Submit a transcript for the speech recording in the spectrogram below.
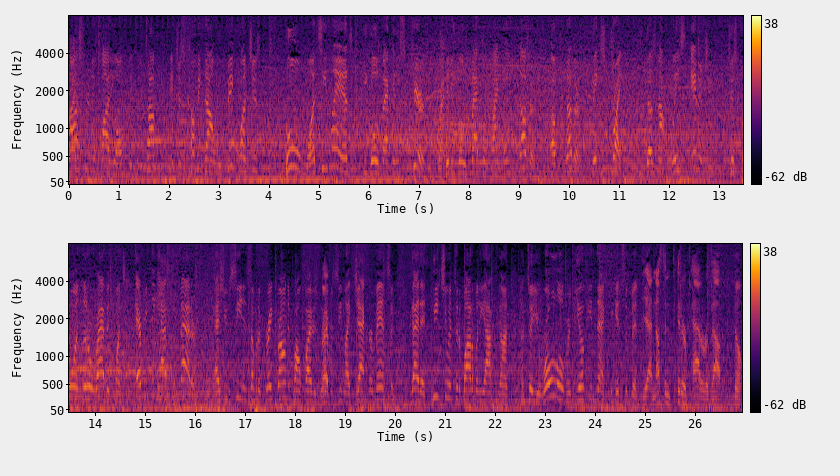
posturing his body all the way to the top, just coming down with big punches. Boom, once he lands, he goes back and he secures. Right. Then he goes back to find another, another big strike. He does not waste energy just throwing little rabbit punches. Everything has to matter. As you've seen in some of the great ground and pound fighters we've Right. ever seen, like Jack Hermansson, guy that beats you into the bottom of the octagon until you roll over and give up your neck to get submitted. Yeah, nothing pitter patter about it. No.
